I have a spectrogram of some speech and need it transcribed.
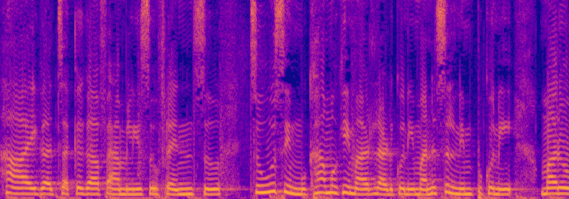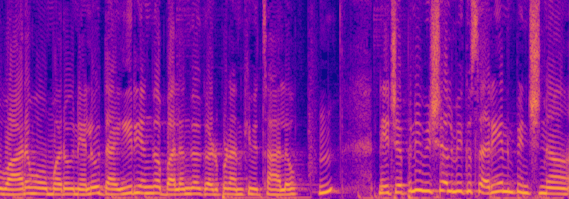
హాయిగా చక్కగా ఫ్యామిలీస్ ఫ్రెండ్స్ చూసి ముఖాముఖి మాట్లాడుకుని మనసులు నింపుకుని మరో వారమో మరో నెల ధైర్యంగా బలంగా గడపడానికి ఇవి చాలు నేను చెప్పిన విషయాలు మీకు సరి అనిపించినా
